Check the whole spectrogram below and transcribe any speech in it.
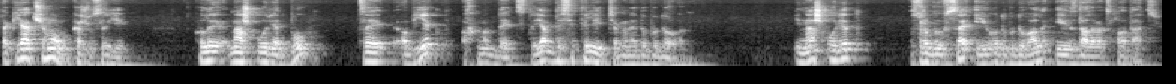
Так я чому кажу, Сергій? Коли наш уряд був, цей об'єкт Охмаддит стояв десятиліттями недобудований. І наш уряд зробив все, і його добудували і здали в експлуатацію.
